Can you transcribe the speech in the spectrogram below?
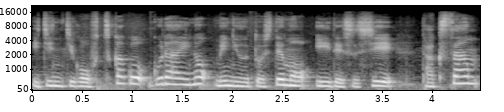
1日後2日後ぐらいのメニューとしてもいいですしたくさん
